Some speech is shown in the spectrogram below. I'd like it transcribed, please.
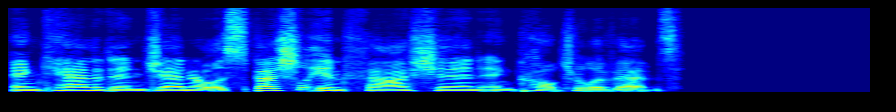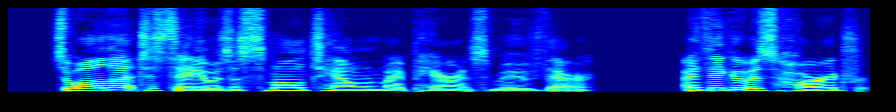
and Canada in general, especially in fashion and cultural events. So, all that to say, it was a small town when my parents moved there. I think it was hard. For,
